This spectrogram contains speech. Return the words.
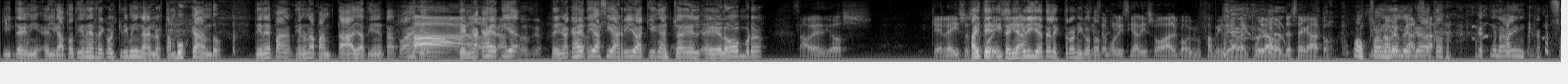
y teni- el gato tiene récord criminal, lo están buscando. Tiene, una pantalla, tiene tatuajes. Ah, tenía una cajetilla, tenía una cajetilla así arriba, aquí enganchada en el, en el hombro. Sabe Dios. ¿Qué le hizo ese Ay, policía? y tenía grillete electrónico Si ese policía le hizo algo a algún familiar, al cuidador de ese gato. Un una familiar del venganza. gato. una venganza.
